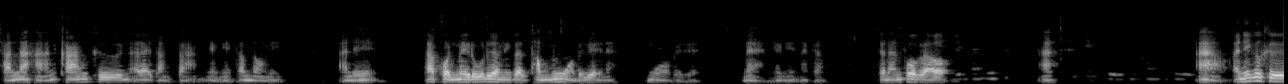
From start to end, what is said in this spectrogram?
ฉันอาหารค้างคืนอะไรต่าง ๆ อย่างนี้ทำนองนี้ อันนี้ถ้าคนไม่รู้เรื่องนี้ก็ทำมั่วไปเรื่อยนะมั่วไปเรื่อยนะอย่างนี้นะครับ ฉะนั้นพวกเราอะอ้าวอันนี้ก็คือ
